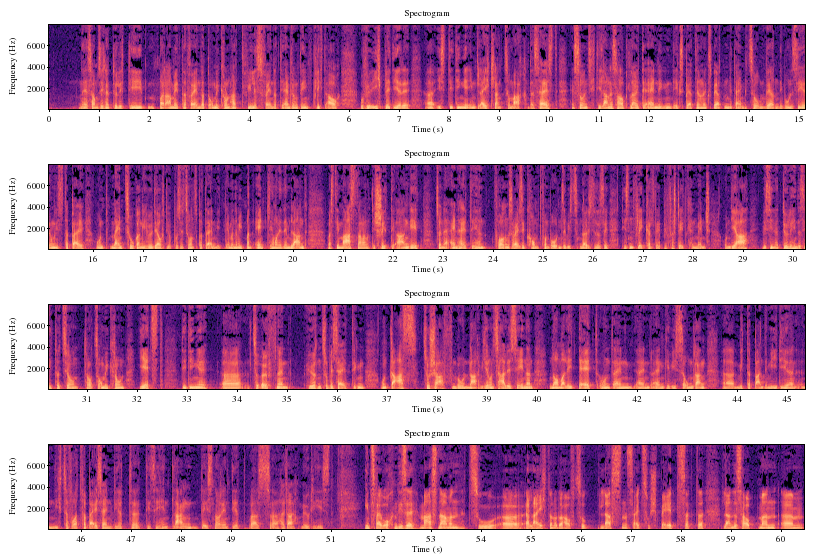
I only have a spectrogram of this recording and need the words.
Es haben sich natürlich die Parameter verändert. Omikron hat vieles verändert, die Einführung der Impfpflicht auch. Wofür ich plädiere, äh, ist die Dinge im Gleichklang zu machen. Das heißt, es sollen sich die Landeshauptleute einigen, die Expertinnen und Experten mit einbezogen werden, die Bundesregierung ist dabei und mein Zugang, ich würde auch die Oppositionsparteien mitnehmen, damit man endlich einmal in dem Land, was die Maßnahmen und die Schritte angeht, zu einer einheitlichen Vorgangsweise kommt, vom Bodensee bis zum Neusiedlersee. Diesen Fleckerteppich versteht kein Mensch. Und ja, wir sind natürlich in der Situation, trotz Omikron, jetzt die Dinge äh, zu öffnen, Hürden zu beseitigen und das zu schaffen, wonach wir uns alle sehnen, Normalität und ein, ein, ein gewisser Umgang äh, mit der Pandemie, die ja nicht sofort vorbei sein wird, äh, die sich entlang dessen orientiert, was äh, halt auch möglich ist in zwei Wochen diese Maßnahmen zu äh, erleichtern oder aufzulassen, sei zu spät, sagt der Landeshauptmann. Ähm,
